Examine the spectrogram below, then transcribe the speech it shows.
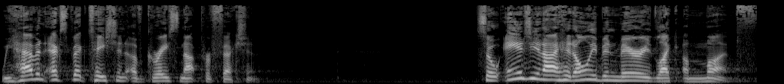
We have an expectation of grace, not perfection. So Angie and I had only been married like a month.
